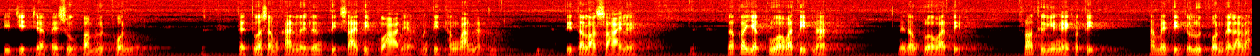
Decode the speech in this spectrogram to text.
ที่จิตจะไปสู่ความหลุดพ้น แต่ตัวสำคัญเลยเรื่องติดซ้ายติดขวาเนี่ยมันติดทั้งวันอะติดตลอดสายเลย แล้วก็อย่ากลัวว่าติดนะ ไม่ต้องกลัวว่าติด เพราะถึงยังไงก็ติด ถ้าไม่ติดก็หลุดพ้นไปแล้วล่ะ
